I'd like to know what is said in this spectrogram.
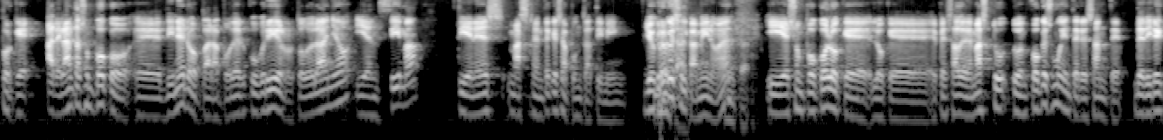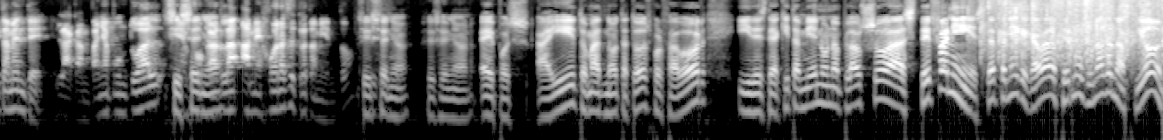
Porque adelantas un poco eh, dinero para poder cubrir todo el año y encima tienes más gente que se apunta a Teaming. Yo creo que es el camino, ¿eh? Y es un poco lo que, lo que he pensado. Además, tu, tu, enfoque es muy interesante. De directamente la campaña puntual, sí, enfocarla señor. a mejoras de tratamiento. Sí, sí señor, sí, señor. Eh, pues ahí tomad nota todos, por favor. Y desde aquí también un aplauso a Stephanie. Stephanie, que acaba de hacernos una donación.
